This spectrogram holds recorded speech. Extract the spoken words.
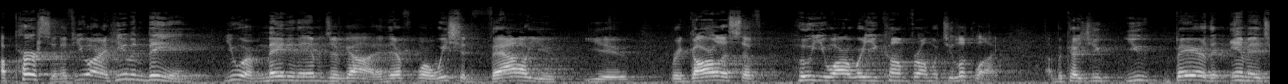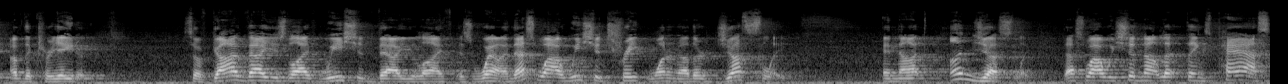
a person, if you are a human being, you are made in the image of God, and therefore we should value you regardless of who you are, where you come from, what you look like, because you, you bear the image of the Creator. So if God values life, we should value life as well. And that's why we should treat one another justly and not unjustly. That's why we should not let things pass.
